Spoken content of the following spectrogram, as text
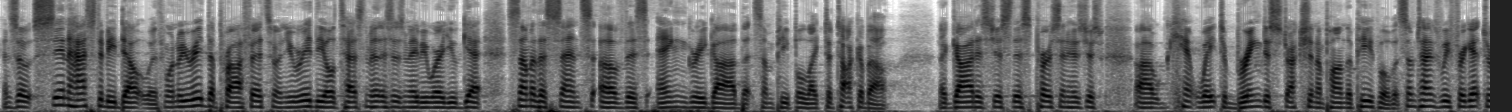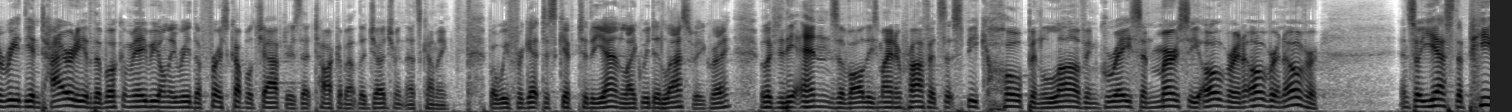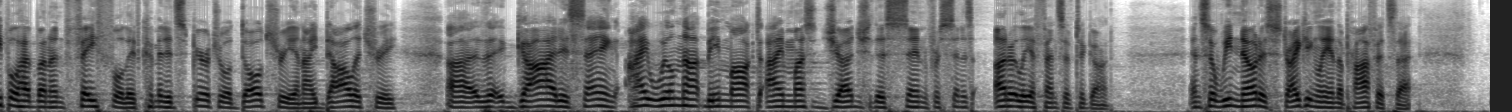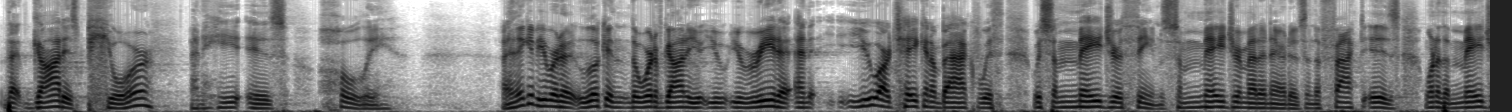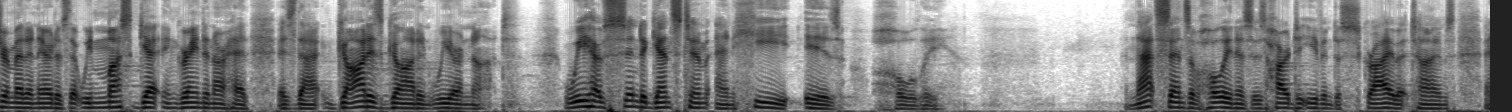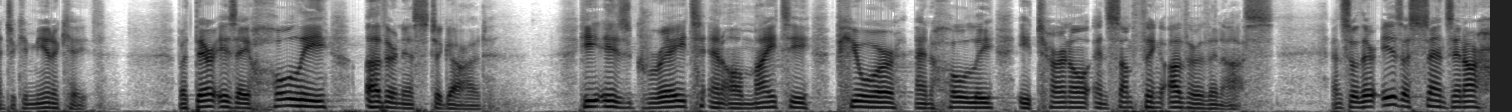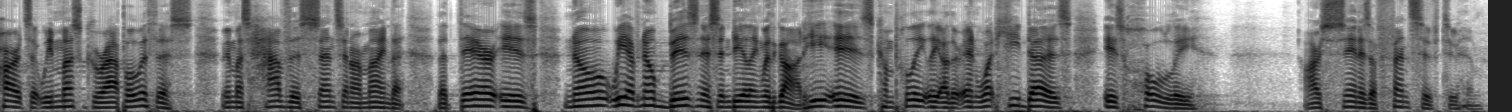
And so sin has to be dealt with. When we read the prophets, when you read the Old Testament, this is maybe where you get some of the sense of this angry God that some people like to talk about. That God is just this person who's just uh, can't wait to bring destruction upon the people. But sometimes we forget to read the entirety of the book and maybe only read the first couple chapters that talk about the judgment that's coming. But we forget to skip to the end like we did last week, right? We looked at the ends of all these minor prophets that speak hope and love and grace and mercy over and over and over. And so, yes, the people have been unfaithful. They've committed spiritual adultery and idolatry. Uh, God is saying, I will not be mocked. I must judge this sin, for sin is utterly offensive to God. And so we notice strikingly in the prophets that, that God is pure and he is holy. I think if you were to look in the Word of God, you, you, you read it, and you are taken aback with, with some major themes, some major meta narratives. And the fact is, one of the major meta narratives that we must get ingrained in our head is that God is God and we are not. We have sinned against Him, and He is holy. And that sense of holiness is hard to even describe at times and to communicate. But there is a holy otherness to God he is great and almighty, pure and holy, eternal, and something other than us. And so there is a sense in our hearts that we must grapple with this. We must have this sense in our mind that, that there is no, we have no business in dealing with God. He is completely other. And what He does is holy. Our sin is offensive to Him.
